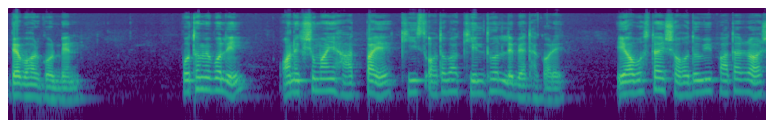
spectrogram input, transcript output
ব্যবহার করবেন? প্রথমে বলি, অনেক সময় হাত পায়ে খিস অথবা খিল ধরলে ব্যথা করে। এই অবস্থায় সহদবী পাতার রস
